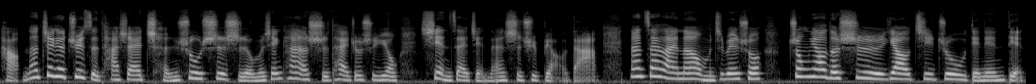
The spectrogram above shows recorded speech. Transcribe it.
好，那这个句子它是在陈述事实。我们先看的时态就是用现在简单式去表达。那再来呢，我们这边说重要的是要记住点点点。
